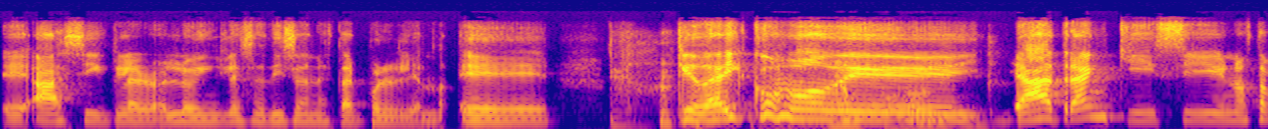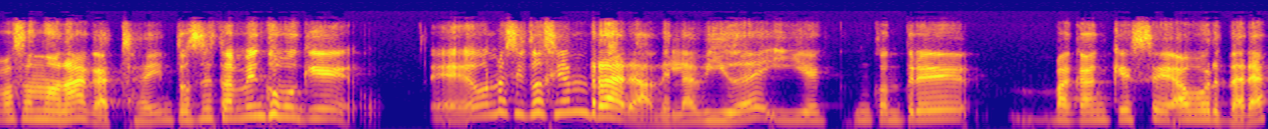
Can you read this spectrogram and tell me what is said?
eh, ah, sí, claro, los ingleses dicen estar pololeando. Eh, queda ahí como de, ya, tranqui, si no está pasando nada, ¿cachai? Entonces también como que es una situación rara de la vida y encontré bacán que se abordara.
